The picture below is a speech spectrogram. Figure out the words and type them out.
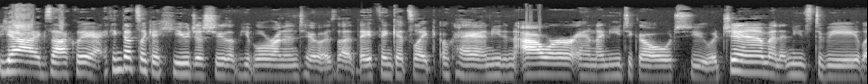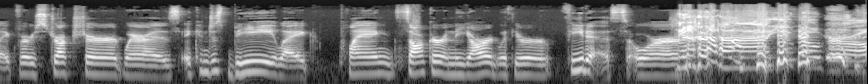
Yeah, exactly. I think that's like a huge issue that people run into is that they think it's like, okay, I need an hour and I need to go to a gym and it needs to be like very structured, whereas it can just be like playing soccer in the yard with your fetus or you go, girl.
